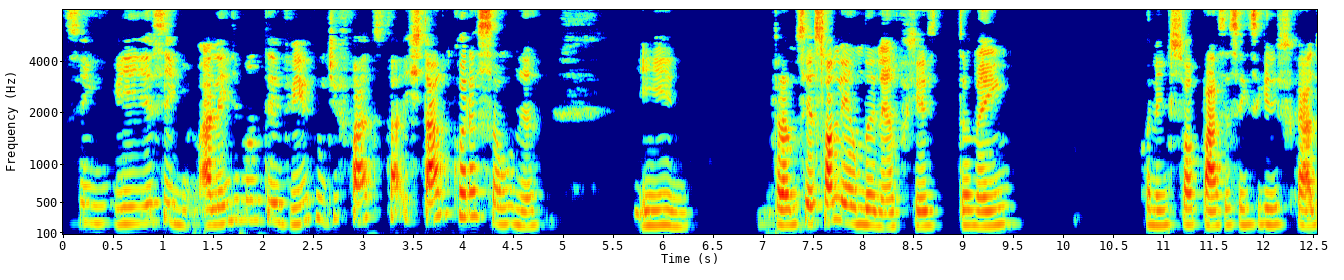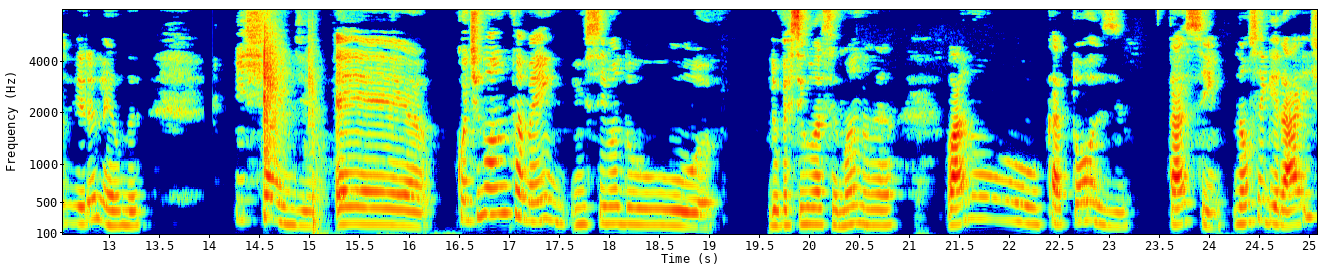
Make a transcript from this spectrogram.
Sim, e assim, além de manter vivo, de fato está, está no coração, né? E para não ser só lenda, né? Porque também quando a gente só passa sem significado, vira lenda. E Xande, é... continuando também em cima do, do versículo da semana, né? Lá no 14, tá assim: Não seguirás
